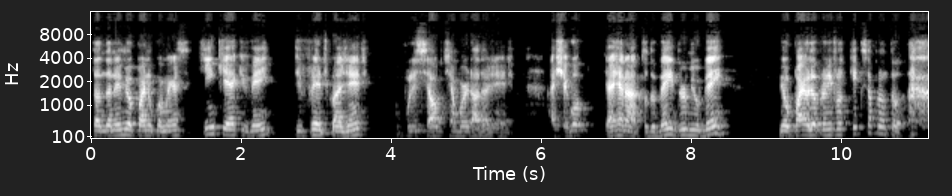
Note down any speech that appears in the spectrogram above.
Tá andando aí meu pai no comércio. Quem que é que vem de frente com a gente? O policial que tinha abordado a gente. Aí chegou, e aí, Renato, tudo bem? Dormiu bem? Meu pai olhou para mim e falou: O que, que você aprontou?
